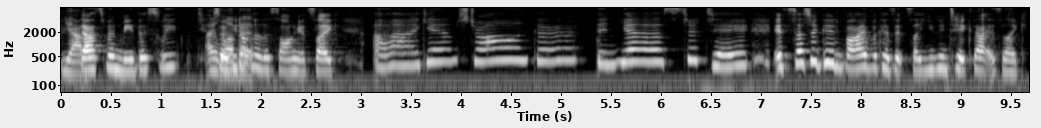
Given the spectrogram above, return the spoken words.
Yeah. that's been me this week. I so if you don't it. know the song, it's like, "I am stronger than yesterday." It's such a good vibe because it's like you can take that as like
